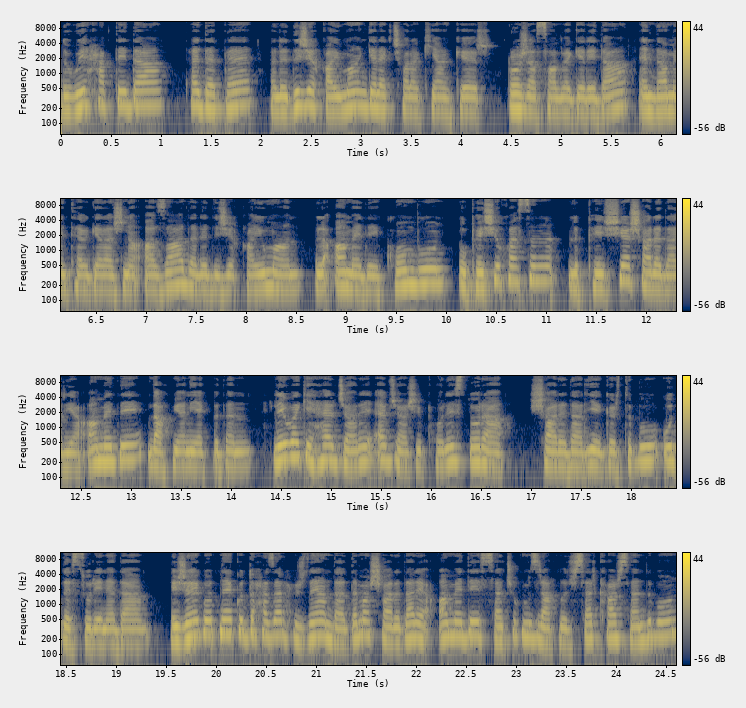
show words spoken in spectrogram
di wê heftê de HDP li dijî qayyuman gelek çalakiyan kir. Roja salvegerê de endamên tevgera jina azad li dijî qayyuman li Amedê kom bûn û pêşî xwestin li pêşiya şaredariya Amedê daxuyaniyek bidin. Lê wekî her carê ev polîs dora şaredariyê girtibû û destûrê neda. Hêjayê gotine ku du hezar hejdeyan de dema şaredarê Amedê Selçuk Mizraqli ji ser kar sendibûn,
